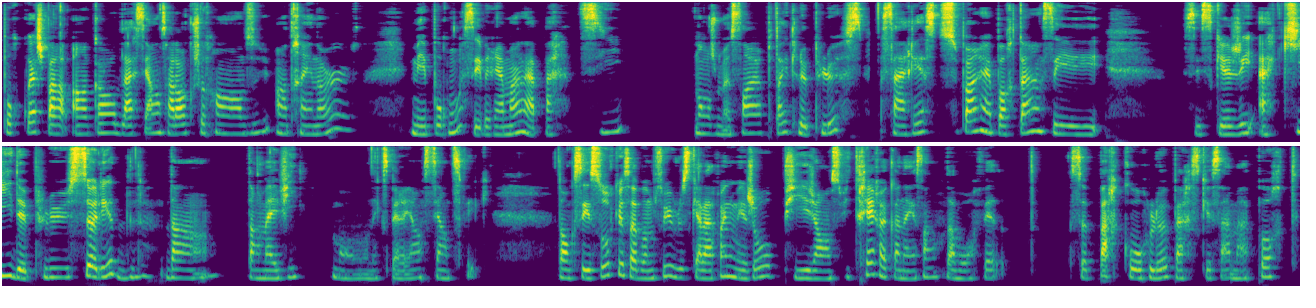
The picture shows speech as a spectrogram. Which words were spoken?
pourquoi je parle encore de la science alors que je suis rendue entraîneuse. Mais pour moi, c'est vraiment la partie dont je me sers peut-être le plus. Ça reste super important. C'est, c'est ce que j'ai acquis de plus solide dans, dans ma vie, mon expérience scientifique. Donc c'est sûr que ça va me suivre jusqu'à la fin de mes jours, puis j'en suis très reconnaissante d'avoir fait ce parcours-là parce que ça m'apporte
